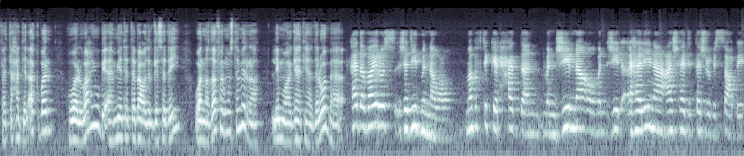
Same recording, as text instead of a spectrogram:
فالتحدي الأكبر هو الوعي بأهمية التباعد الجسدي والنظافة المستمرة لمواجهة هذا الوباء. هذا فيروس جديد من نوعه. ما بفتكر حدا من جيلنا أو من جيل أهالينا عاش هذه التجربة الصعبة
